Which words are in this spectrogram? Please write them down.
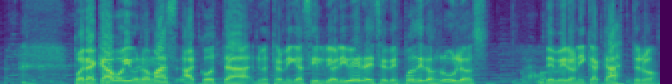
Por acá voy uno más, acota nuestra amiga Silvia Olivera, dice, después de los rulos de Verónica Castro,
